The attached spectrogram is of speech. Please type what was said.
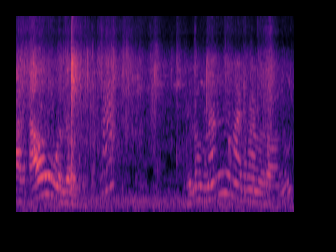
ถึงร่างเขาเลยเดี๋ยวลงนั้นทำไมทำไมมาลองนู้น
